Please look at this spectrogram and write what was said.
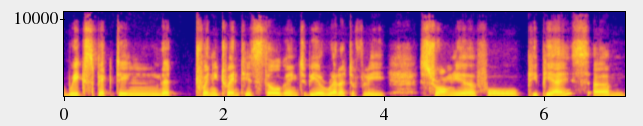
we're expecting that 2020 is still going to be a relatively strong year for PPAs, um,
